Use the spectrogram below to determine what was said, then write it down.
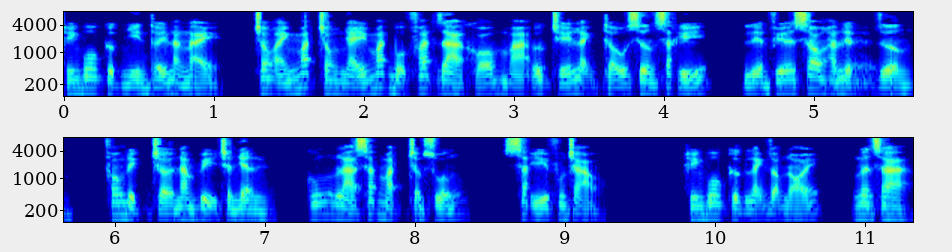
Hình vô cực nhìn thấy nàng này trong ánh mắt trong nháy mắt buộc phát ra khó mà ức chế lạnh thấu xương sắc khí liền phía sau hắn liệt dương phong địch chờ năm vị chân nhân cũng là sắc mặt trầm xuống, sắc ý phun trào. Hình vô cực lạnh giọng nói, ngân xa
